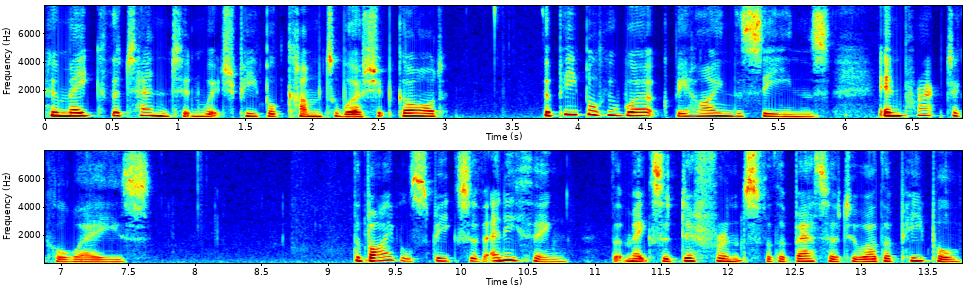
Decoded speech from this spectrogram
who make the tent in which people come to worship God, the people who work behind the scenes in practical ways. The Bible speaks of anything that makes a difference for the better to other people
